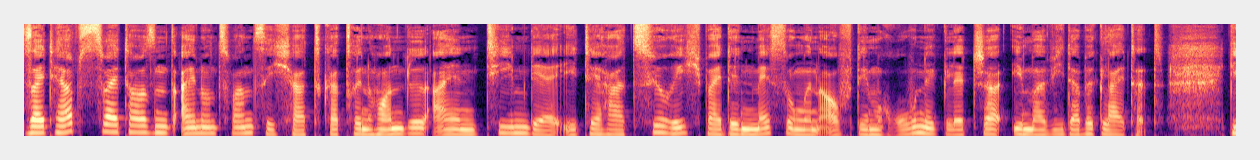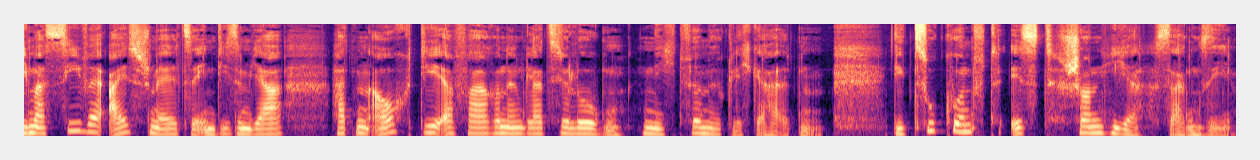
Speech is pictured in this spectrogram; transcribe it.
Seit Herbst 2021 hat Katrin Hondel ein Team der ETH Zürich bei den Messungen auf dem Rhone-Gletscher immer wieder begleitet. Die massive Eisschmelze in diesem Jahr hatten auch die erfahrenen Glaziologen nicht für möglich gehalten. Die Zukunft ist schon hier, sagen sie.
